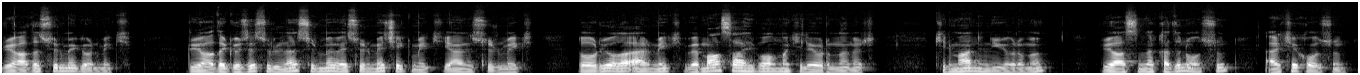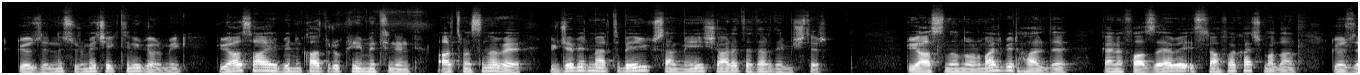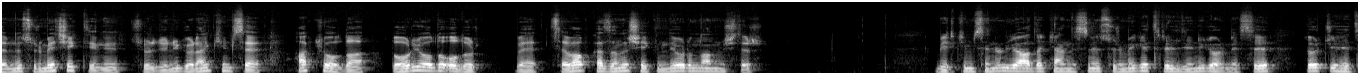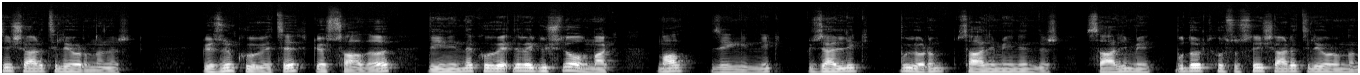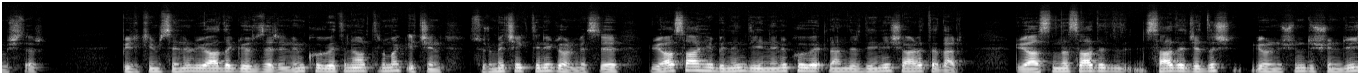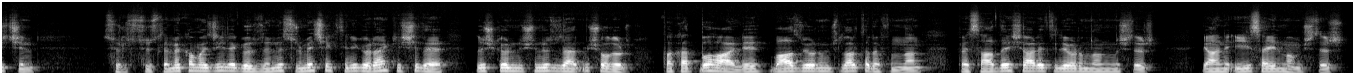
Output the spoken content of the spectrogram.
Rüyada sürme görmek. Rüyada göze sürülen sürme ve sürme çekmek yani sürmek, doğru yola ermek ve mal sahibi olmak ile yorumlanır. Kirmani'nin yorumu, rüyasında kadın olsun, erkek olsun, gözlerine sürme çektiğini görmek, rüya sahibinin kadro kıymetinin artmasına ve yüce bir mertebeye yükselmeye işaret eder demiştir. Rüyasında normal bir halde yani fazlaya ve israfa kaçmadan gözlerine sürme çektiğini, sürdüğünü gören kimse hak yolda, doğru yolda olur ve sevap kazanır şeklinde yorumlanmıştır. Bir kimsenin rüyada kendisine sürme getirildiğini görmesi dört ciheti işaret ile yorumlanır. Gözün kuvveti, göz sağlığı, dininde kuvvetli ve güçlü olmak, mal, zenginlik, güzellik bu yorum Salimi'nindir. Salimi bu dört hususu işaret ile yorumlamıştır. Bir kimsenin rüyada gözlerinin kuvvetini artırmak için sürme çektiğini görmesi, rüya sahibinin dinini kuvvetlendirdiğini işaret eder. Rüyasında sadece, sadece dış görünüşünü düşündüğü için süslemek amacıyla gözlerine sürme çektiğini gören kişi de dış görünüşünü düzeltmiş olur. Fakat bu hali bazı yorumcular tarafından fesada işaret ile yorumlanmıştır. Yani iyi sayılmamıştır.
